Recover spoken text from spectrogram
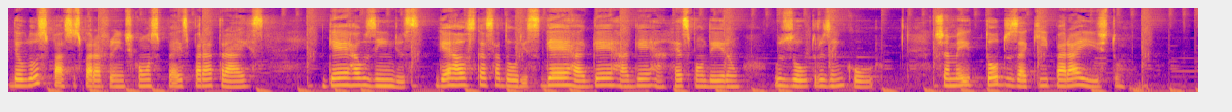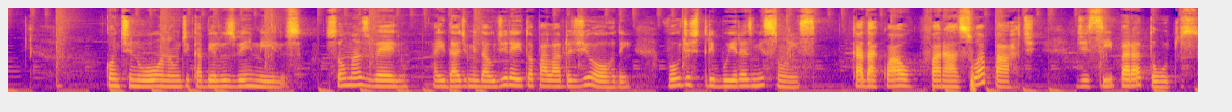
deu dois passos para frente com os pés para trás. Guerra aos índios, guerra aos caçadores, guerra, guerra, guerra, responderam os outros em coro. Chamei todos aqui para isto. Continuou o anão de cabelos vermelhos. Sou mais velho, a idade me dá o direito à palavra de ordem. Vou distribuir as missões. Cada qual fará a sua parte, de si para todos,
